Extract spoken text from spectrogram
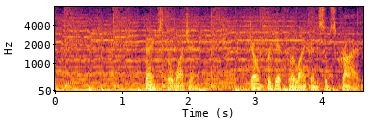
Thanks for watching. Don't forget to like and subscribe.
